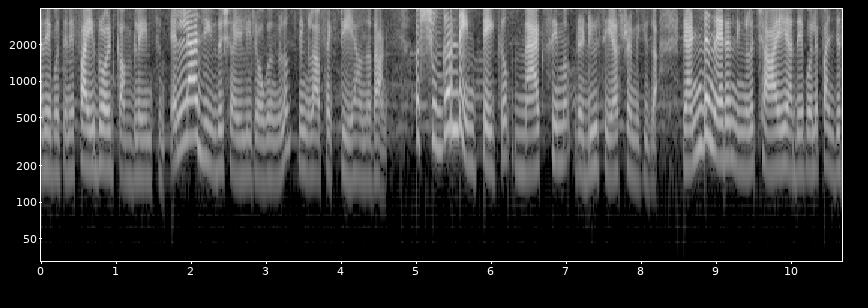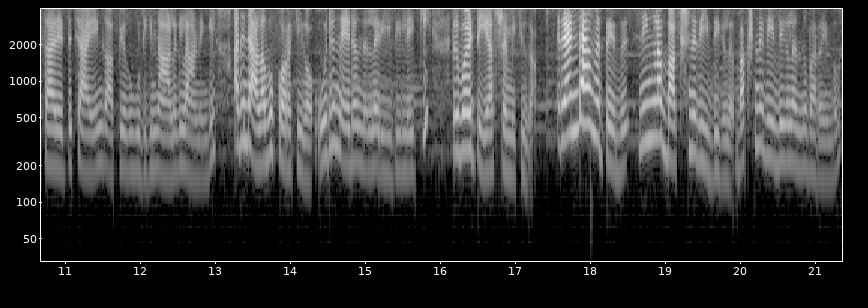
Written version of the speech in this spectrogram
അതേപോലെ തന്നെ ഫൈബ്രോയിഡ് കംപ്ലയിൻസും എല്ലാ ജീവിതശൈലി രോഗങ്ങളും നിങ്ങൾ അഫക്റ്റ് ചെയ്യാവുന്നതാണ്. അപ്പോൾ ഷുഗറിന്റെ ഇൻടേക്ക് മാക്സിമം റെഡ്യൂസ് ചെയ്യാൻ ശ്രമിക്കുക. രണ്ട് നേരം നിങ്ങൾ ചായ അതേപോലെ പഞ്ചസാര ഇട്ട് ചായയും കാപ്പിയും ഒക്കെ കുടിക്കുന്ന ആളുകളാണെങ്കിൽ അതിന്റെ അളവ് കുറയ്ക്കുക. ഒരു നേരം എന്നുള്ള രീതിയിലേക്ക് റിവേർട്ട് ചെയ്യാൻ ശ്രമിക്കുക. രണ്ടാമത്തേത് നിങ്ങളെ ഭക്ഷണ രീതികൾ ഭക്ഷണ രീതികൾ എന്ന് പറയുമ്പം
